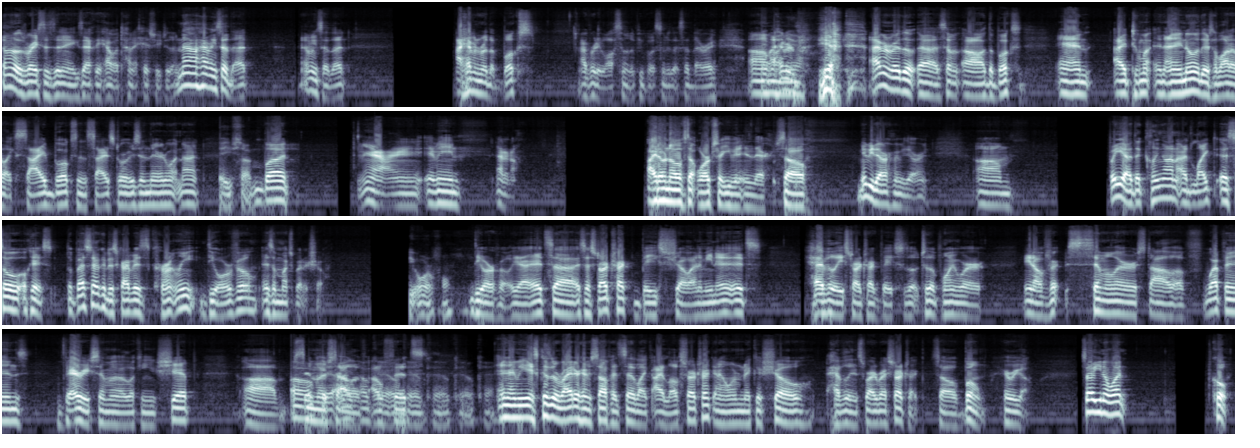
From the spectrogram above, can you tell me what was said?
some of those races didn't exactly have a ton of history to them. Now, having said that, having said that, I haven't read the books. I've already lost some of the people as soon as I said that, right? Um, I haven't, you. yeah, I haven't read the uh, some uh, the books, and I too much, and I know there's a lot of like side books and side stories in there and whatnot. Yeah, you suck. But yeah, I, I mean, I don't know. I don't know if the orcs are even in there, so maybe they are, maybe they aren't. Um, but yeah, the Klingon I'd like. Uh, so okay, so the best way I could describe it is currently the Orville is a much better show. The Orville. The Orville, yeah, it's uh it's a Star Trek based show, and I mean it, it's heavily Star Trek based to the, to the point where you know ver- similar style of weapons, very similar looking ship, um, Oh, similar okay, style I- of okay, outfits. Okay, okay, okay, okay. And I mean, it's because the writer himself had said like, "I love Star Trek, and I want to make a show heavily inspired by Star Trek." So, boom, here we go. So, you know what? Cool.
